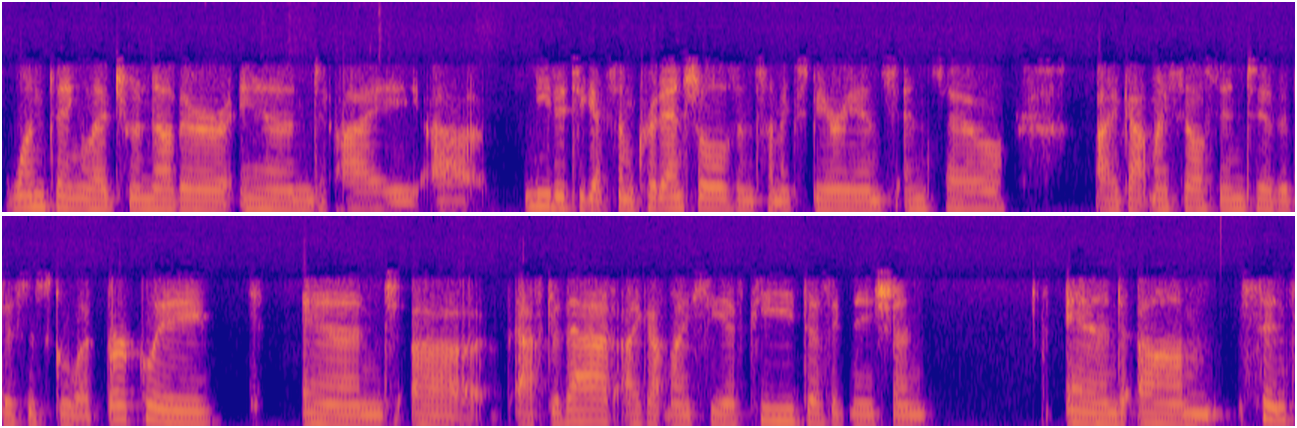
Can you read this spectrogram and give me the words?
one thing led to another, and I uh, needed to get some credentials and some experience. And so I got myself into the business school at Berkeley. And uh, after that, I got my CFP designation. And um, since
